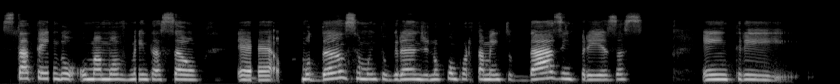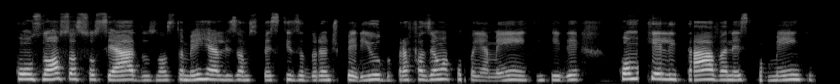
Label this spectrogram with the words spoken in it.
está tendo uma movimentação, é, mudança muito grande no comportamento das empresas entre com os nossos associados, nós também realizamos pesquisa durante o período para fazer um acompanhamento, entender como que ele estava nesse momento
